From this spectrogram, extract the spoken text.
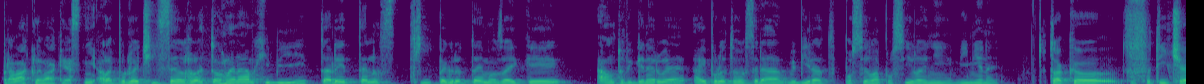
pravák, levák, jasný, ale podle čísel, hele, tohle nám chybí, tady ten střípek do té mozaiky a on to vygeneruje a i podle toho se dá vybírat posila, posílení, výměny. Tak eh, co se týče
